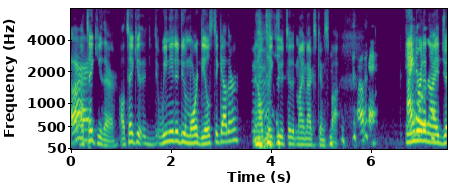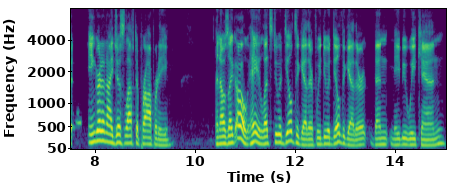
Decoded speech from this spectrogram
All right. I'll take you there. I'll take you. We need to do more deals together, and I'll Mhm. take you to the, my Mexican spot. Okay. Ingrid what and I, ju- Ingrid and I just left a property, and I was like, "Oh, hey, let's do a deal together. If we do a deal together, then maybe we can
